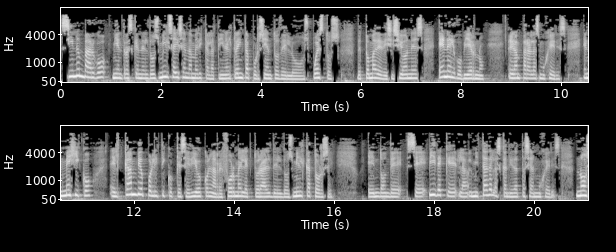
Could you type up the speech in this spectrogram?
Sin embargo, mientras que en el 2006 en América Latina el 30% de los puestos de toma de decisiones en el gobierno eran para las mujeres. En México, el cambio político que se dio con la reforma electoral del 2014 en donde se pide que la mitad de las candidatas sean mujeres, nos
